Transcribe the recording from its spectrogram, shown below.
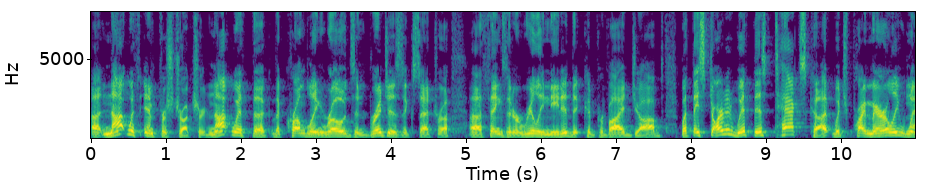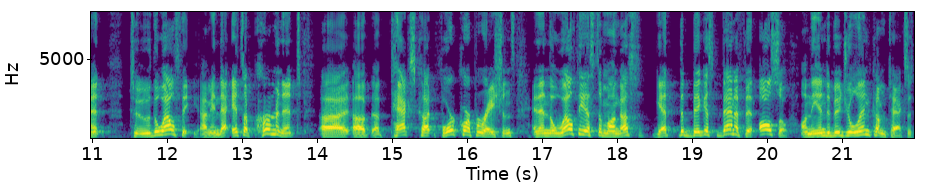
uh, not with infrastructure, not with the, the crumbling roads and bridges, et cetera, uh, things that are really needed that could provide jobs, but they started with this tax cut, which primarily went to the wealthy. I mean, that, it's a permanent uh, uh, tax cut for corporations, and then the wealthiest among us get the biggest benefit also on the individual income taxes.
